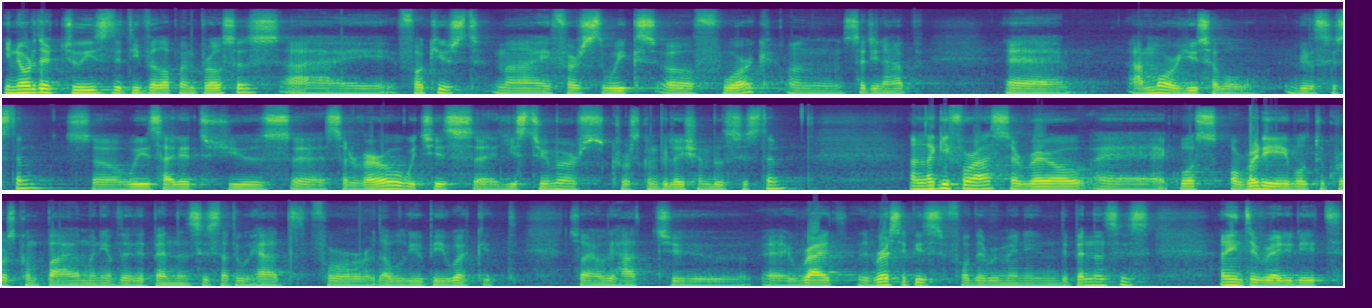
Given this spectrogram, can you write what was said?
in order to ease the development process, I focused my first weeks of work on setting up uh, a more usable build system. So we decided to use uh, Cerbero, which is uh, GStreamer's cross-compilation build system. And lucky for us, Cerbero uh, was already able to cross-compile many of the dependencies that we had for WPE WebKit. So I only had to uh, write the recipes for the remaining dependencies and integrated it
